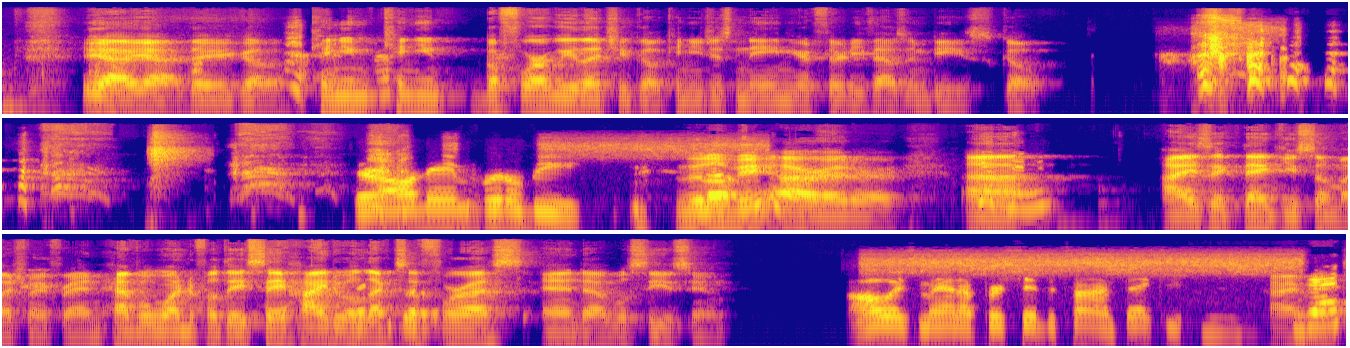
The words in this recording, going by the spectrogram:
yeah, yeah. There you go. Can you, can you, before we let you go, can you just name your thirty thousand bees? Go, They're all named Little Bee. little bee. All right, all right. Uh, name. Isaac, thank you so much, my friend. Have a wonderful day. Say hi to Alexa for us, and uh, we'll see you soon. Always, man. I appreciate the time. Thank you. All right, man, take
